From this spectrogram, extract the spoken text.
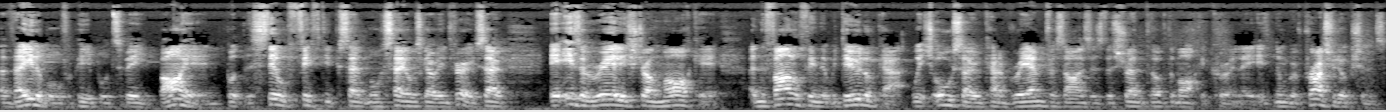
available for people to be buying, but there's still 50% more sales going through. So it is a really strong market. And the final thing that we do look at, which also kind of re-emphasizes the strength of the market currently, is number of price reductions.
